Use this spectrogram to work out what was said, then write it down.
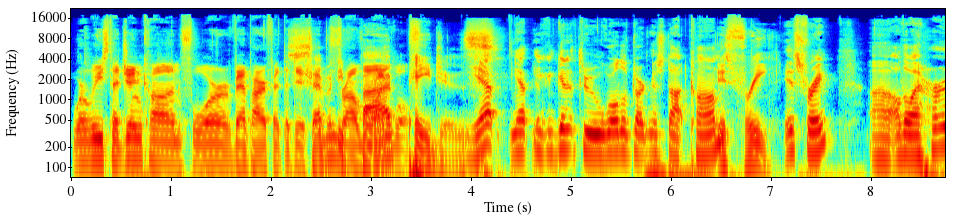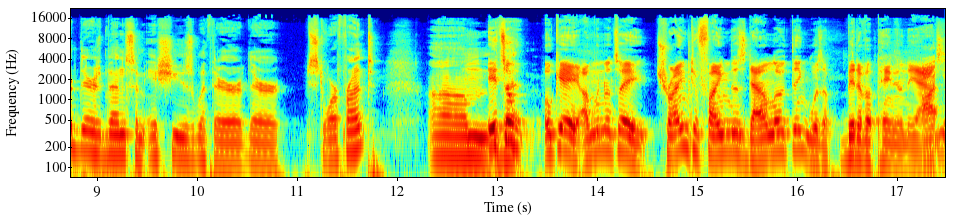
were released at Gen Con for Vampire Fifth Edition from White Seventy-five Wolf. pages. yep, yep. You can get it through worldofdarkness.com. is free. It's free. Uh, although I heard there's been some issues with their their storefront. Um, It's a okay. I'm gonna say trying to find this download thing was a bit of a pain in the ass.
